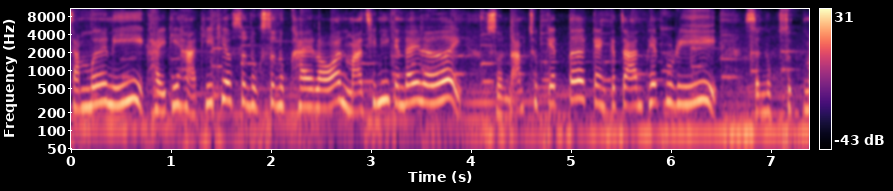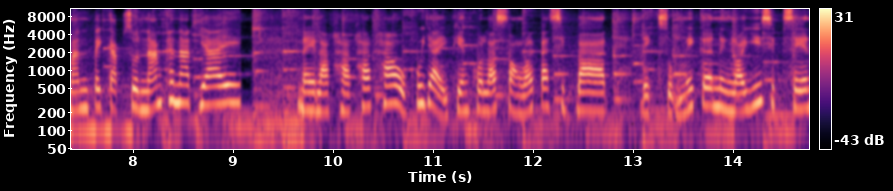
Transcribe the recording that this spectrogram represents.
ซัมเมอร์นี้ใครที่หาที่เที่ยวสนุกสนุกคลายร้อนมาที่นี่กันได้เลยสวนน้ำชูเกเตอร์แก่งกระจานเพชรบุรี สนุกสุดมันไปกับสวนน้ำขนาดใหญ่ ในราคาค่าเข้าผู้ใหญ่เพียงคนละ 280 บาท เด็กสูงไม่เกิน 120 เซน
